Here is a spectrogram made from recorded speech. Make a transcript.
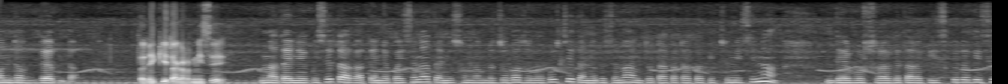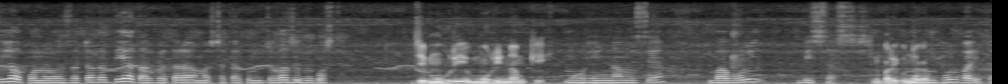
অঞ্জব দেবদা। তাহলে কি টাকাটা নিছে? না তাই নিয়ে কইছে টাকা তাই নিয়ে পাইছে না তাই নিয়ে সঙ্গে আমরা যোগাযোগ করছি তাই নিয়ে কইছে না আমি তো টাকা টাকা কিছু নিছি না। দেড় বছর আগে তারা কিস করে গেছিল পনেরো হাজার টাকা দিয়ে তারপরে তারা আমার সাথে আর কোনো যোগাযোগই করছে যে মুহুরি মুহুরির নাম কি? মুহুরির নাম হচ্ছে বাবুল বিশ্বাস। আপনার বাড়ি কোন জায়গা বাড়িতে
